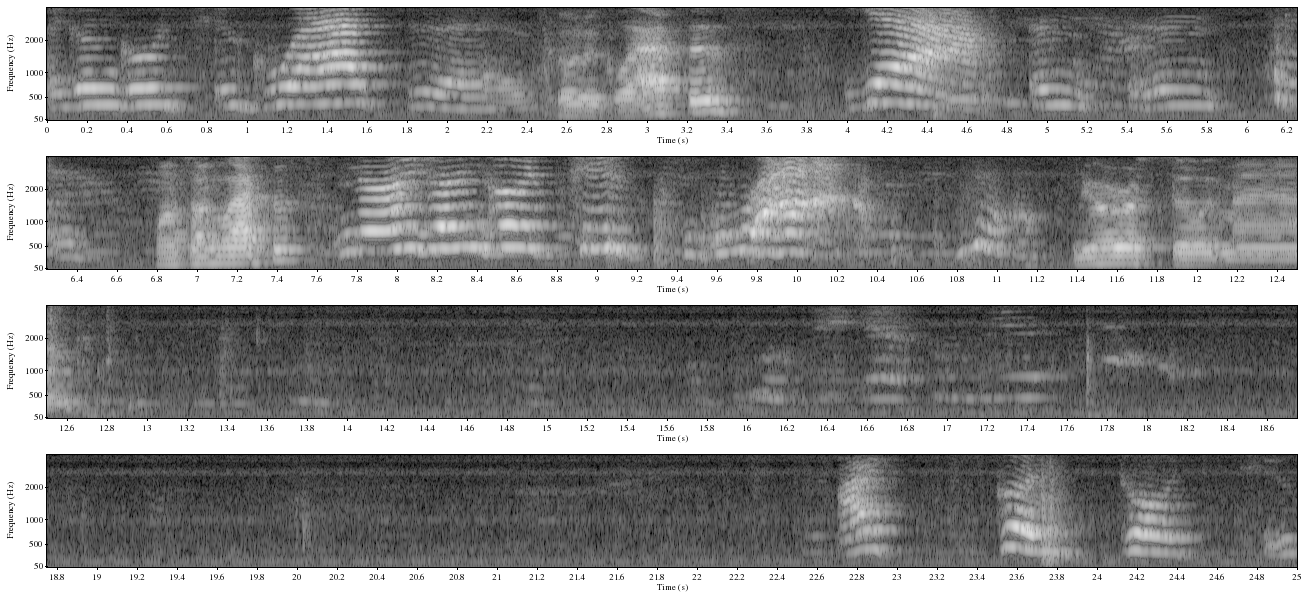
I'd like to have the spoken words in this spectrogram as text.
I'm gonna go to glasses. Go to glasses? Yeah. And, and, and Want sunglasses? no, I'm gonna go to glass. You're a silly man. I'm gonna go to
